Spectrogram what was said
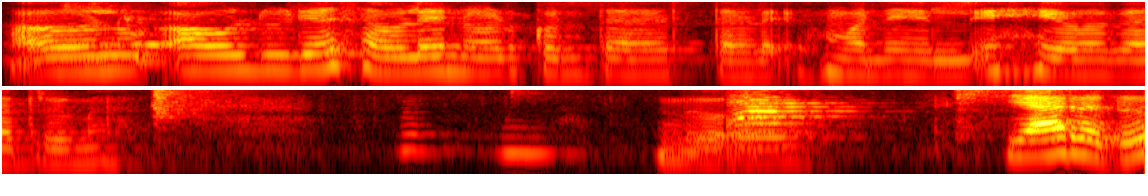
ಅವಳು ಅವಳ ವಿಡಿಯೋಸ್ ಅವಳೇ ನೋಡ್ಕೊತಾ ಇರ್ತಾಳೆ ಮನೆಯಲ್ಲಿ ಯಾವಾಗಾದ್ರೂ ಯಾರದು?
